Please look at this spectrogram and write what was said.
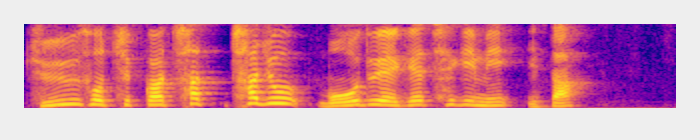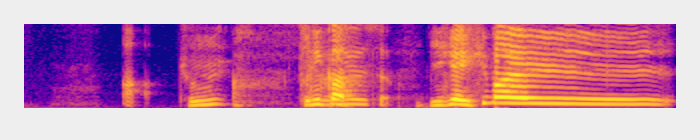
주유소 측과 차, 차주 모두에게 책임이 있다. 주 그러니까 주유소- 이게 휘발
